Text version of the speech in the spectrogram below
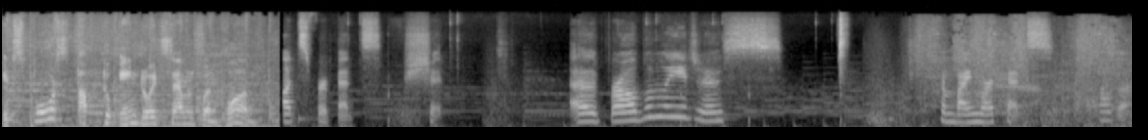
It supports up to Android 7.1. Lots for pets. Shit. I'll probably just combine more pets. Hold on.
